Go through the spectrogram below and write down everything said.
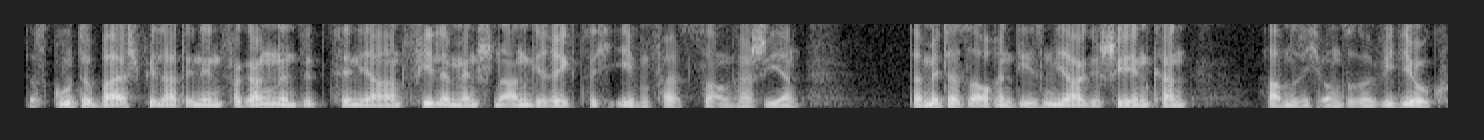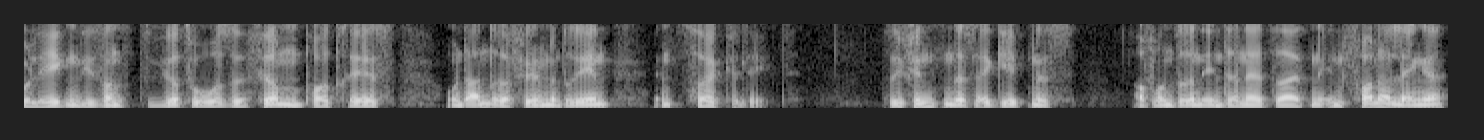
Das gute Beispiel hat in den vergangenen 17 Jahren viele Menschen angeregt, sich ebenfalls zu engagieren. Damit das auch in diesem Jahr geschehen kann, haben sich unsere Videokollegen, die sonst virtuose Firmenporträts und andere Filme drehen, ins Zeug gelegt. Sie finden das Ergebnis auf unseren Internetseiten in voller Länge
